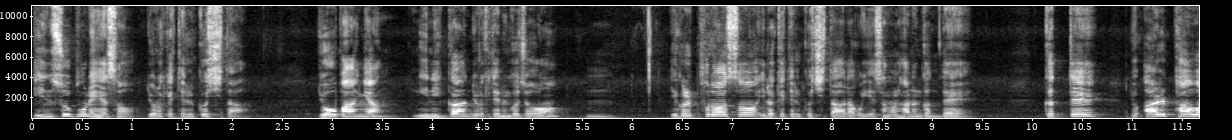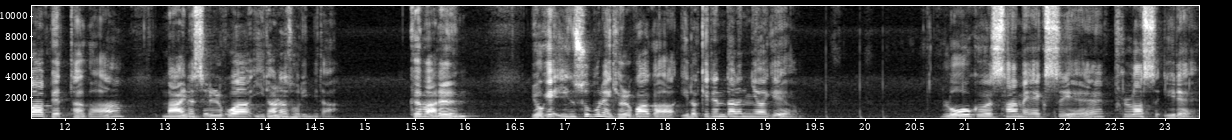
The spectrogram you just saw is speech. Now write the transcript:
인수분해해서 이렇게 될 것이다. 요 방향이니까 이렇게 되는 거죠. 음, 이걸 풀어서 이렇게 될 것이다 라고 예상을 하는 건데 그때 요 알파와 베타가 마이너스 1과 2라는 소리입니다. 그 말은 요게 인수분해 결과가 이렇게 된다는 이야기예요. 로그 3의 x에 플러스 1에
